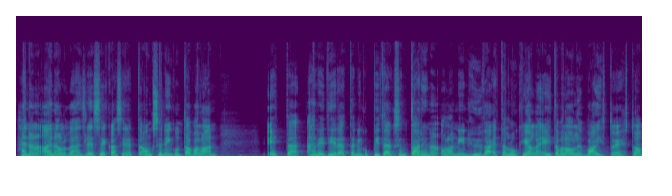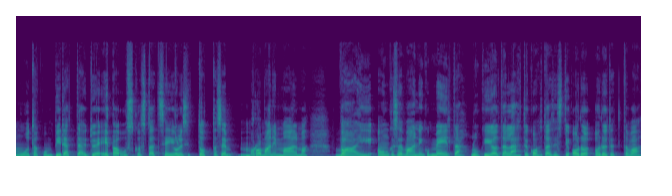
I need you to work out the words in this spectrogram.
hän on aina ollut vähän sekaisin, että onko se niin kuin tavallaan – että hän ei tiedä, että niin kuin pitääkö sen tarinan olla niin hyvä, että lukijalla ei tavallaan ole vaihtoehtoa muuta kuin pidättäytyä epäuskosta, että se ei olisi totta se romaanin maailma, vai onko se vaan niin kuin meiltä lukijoilta lähtökohtaisesti odotettava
